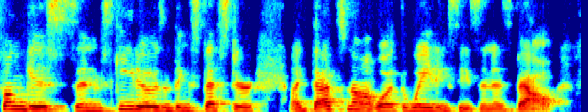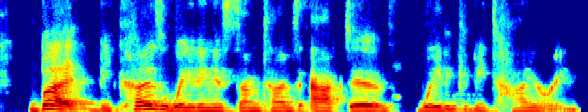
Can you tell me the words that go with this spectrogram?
fungus and mosquitoes and things fester. Like that's not what the waiting season is about. But because waiting is sometimes active, waiting can be tiring.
